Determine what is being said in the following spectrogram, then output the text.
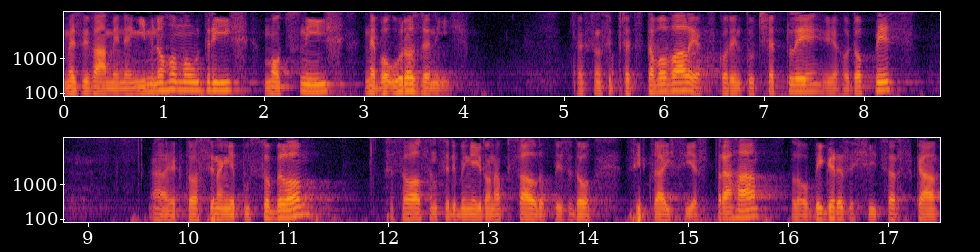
mezi vámi není mnoho moudrých, mocných nebo urozených. Tak jsem si představoval, jak v Korintu četli jeho dopis a jak to asi na ně působilo. Představoval jsem si, kdyby někdo napsal dopis do církve ICF Praha, Leo Bigger ze Švýcarska,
